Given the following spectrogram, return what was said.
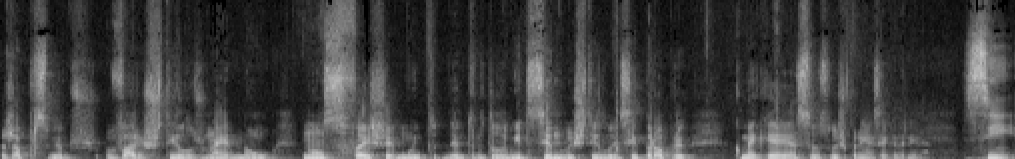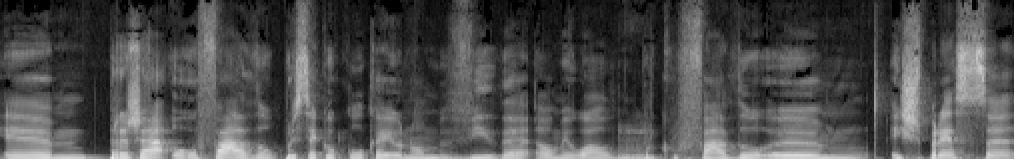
já percebemos, vários estilos, não é? Não, não se fecha muito dentro do limite, sendo o estilo em si próprio. Como é que é essa a sua experiência, Catarina? Sim, um, para já o fado, por isso é que eu coloquei o nome Vida ao meu álbum, Hum. porque o fado um, expressa,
